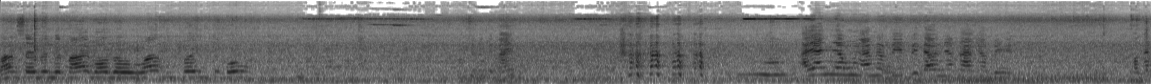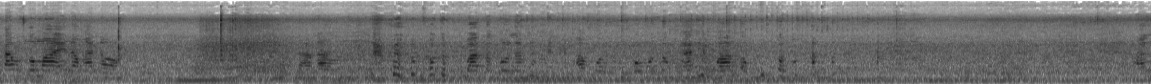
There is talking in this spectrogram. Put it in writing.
One seventy-five over one twenty-two. 75? Ayan yung ano, BP daw niya kagabi. Pagkatapos kumain ng ano, putok batok ko lang namin kapon. Pumutok na yung batok nito. ang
